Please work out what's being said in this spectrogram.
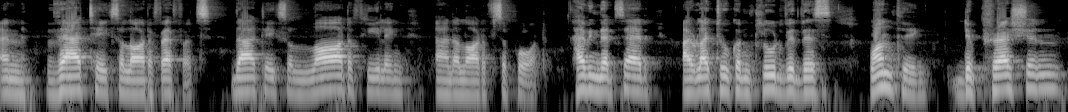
and that takes a lot of efforts. That takes a lot of healing and a lot of support. Having that said, I would like to conclude with this one thing. Depression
